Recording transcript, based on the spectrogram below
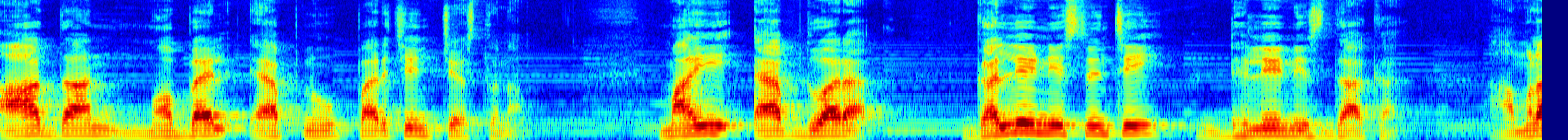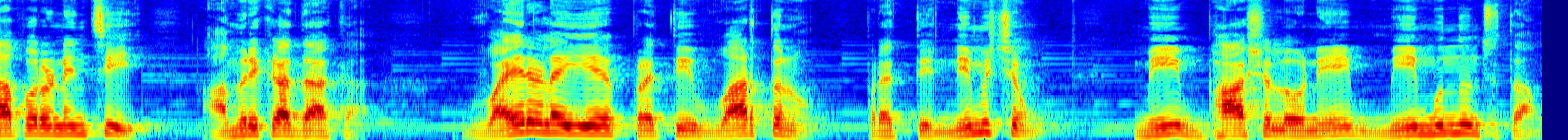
ఆదాన్ మొబైల్ యాప్ను పరిచయం చేస్తున్నాం. మా ఈ యాప్ ద్వారా గల్లీ న్యూస్ నుంచి ఢిల్లీ న్యూస్ దాకా అమలాపురం నుంచి అమెరికా దాకా వైరల్ అయ్యే ప్రతి వార్తను ప్రతి నిమిషం మీ భాషలోనే మీ ముందుంచుతాం.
